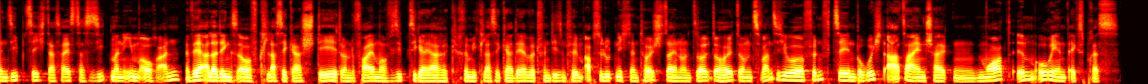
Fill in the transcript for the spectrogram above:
1974, das heißt, das sieht man ihm auch an. Wer allerdings auf Klassiker steht und vor allem auf 70er Jahre Krimi-Klassiker, der wird von diesem Film absolut nicht enttäuscht sein und sollte heute um 20.15 Uhr beruhigt Arte einschalten. Mord im Orient Express.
